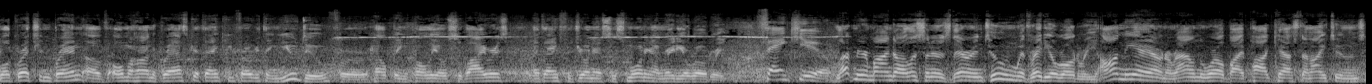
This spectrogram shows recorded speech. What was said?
Well, Gretchen Bren of Omaha, Nebraska, thank you for everything you do for helping polio survivors, and thanks for joining us this morning on Radio Rotary. Thank you. Let me remind our listeners they're in tune with Radio Rotary on the air and around the world by podcast on iTunes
